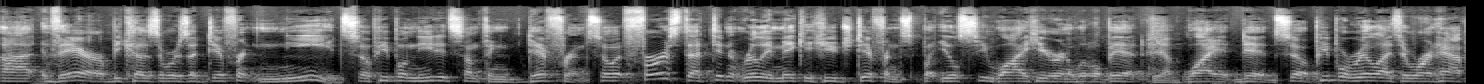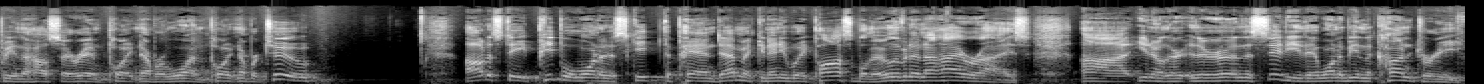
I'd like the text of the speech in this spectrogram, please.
Uh, there because there was a different need. So people needed something different. So at first, that didn't really make a huge difference, but you'll see why here in a little bit, why it did. So people realized they weren't happy in the house they were in. Point number one. Point number two out of state people want to escape the pandemic in any way possible. They're living in a high rise. Uh, you know, they're, they're in the city. They want to be in the country.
